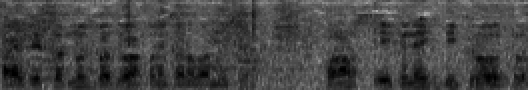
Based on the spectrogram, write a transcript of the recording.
કાયદેસરનું જ બધું આપણે કરવાનું છે. પણ એકને એક દીકરો હતો.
